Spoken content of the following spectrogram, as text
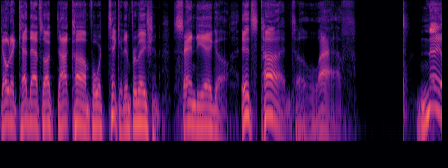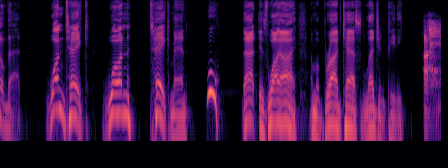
Go to kennapzok.com for ticket information. San Diego, it's time to laugh. Nailed that. One take. One take, man. Woo! That is why I am a broadcast legend, Petey. Ah,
